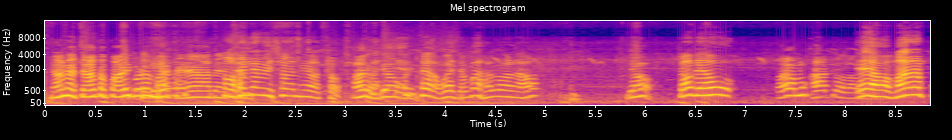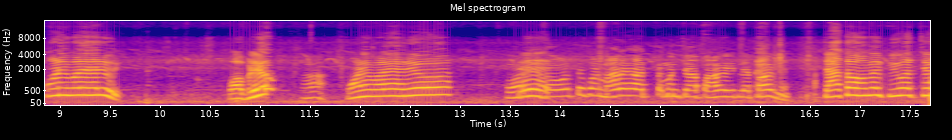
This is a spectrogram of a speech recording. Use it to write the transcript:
ના ના ચા તો પાવી પડે મારે ઘરે આ તો. એને વિશ્વાસ નહીં હતો. સારું બેહો હવે જબા હલવાના હો. દેહો ચો બેહું. હા હું ખાટલો લાવ. એ હો મારે પોણી મળે હર્યું. વાપર્યું હા. પોણી મળે હર્યું? તો પણ મારે તમને ચા પાવી એટલે પાવી ચા તો અમે પીવો જ છે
